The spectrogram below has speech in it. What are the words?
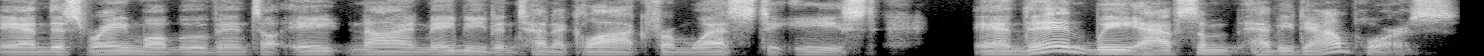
And this rain won't move in until eight, nine, maybe even 10 o'clock from west to east. And then we have some heavy downpours,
